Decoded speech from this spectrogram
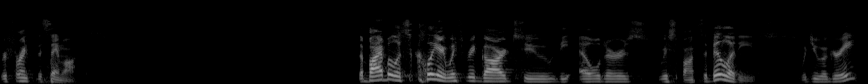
referring to the same office. The Bible is clear with regard to the elders' responsibilities. Would you agree?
